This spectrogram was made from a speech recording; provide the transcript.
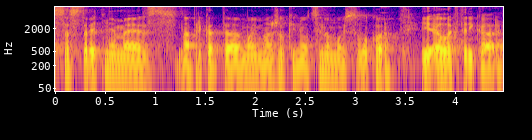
sa stretneme s napríklad uh, mojej manželky Nocino, môj svokor, je elektrikár.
